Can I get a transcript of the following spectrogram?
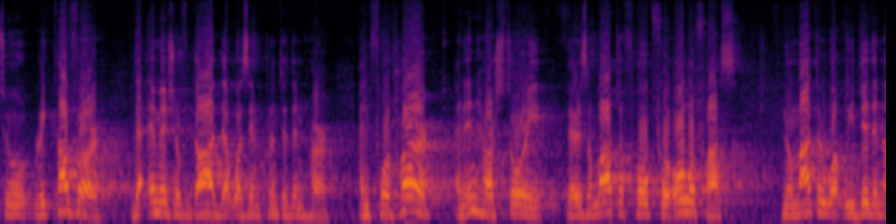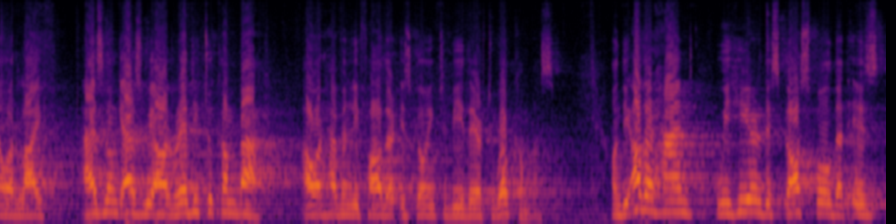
to recover the image of God that was imprinted in her. And for her and in her story, there is a lot of hope for all of us, no matter what we did in our life, as long as we are ready to come back, our Heavenly Father is going to be there to welcome us. On the other hand, we hear this gospel that is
